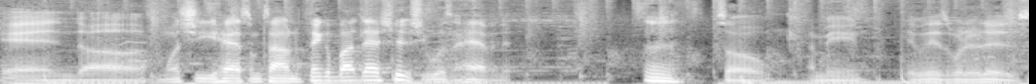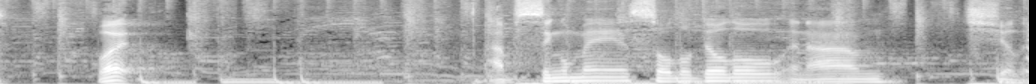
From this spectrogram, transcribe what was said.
And uh, once she had some time to think about that shit, she wasn't having it. So, I mean, it is what it is. But I'm single man, solo dolo, and I'm chilling.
